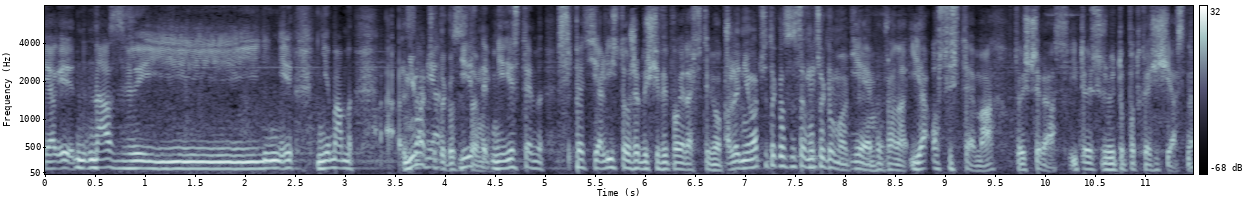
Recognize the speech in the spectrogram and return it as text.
jak, nazwy i nie, nie mam... Nie macie tego Nie systemu. jestem, nie jestem specjalistą, żeby się wypowiadać w tym obszarze. Ale nie macie tego systemu, czego macie? Nie, proszę pana, ja o systemach, to jeszcze raz, i to jest, żeby to podkreślić jasno,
